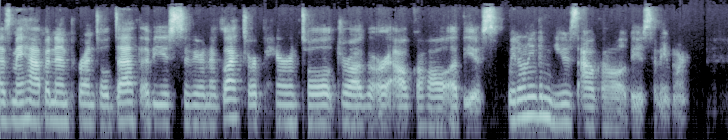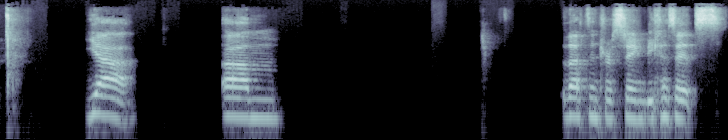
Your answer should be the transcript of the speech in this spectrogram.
as may happen in parental death, abuse, severe neglect, or parental drug or alcohol abuse. We don't even use alcohol abuse anymore. Yeah. Um that's interesting because it's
